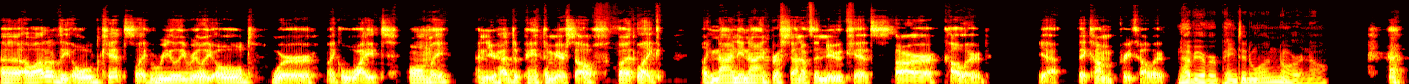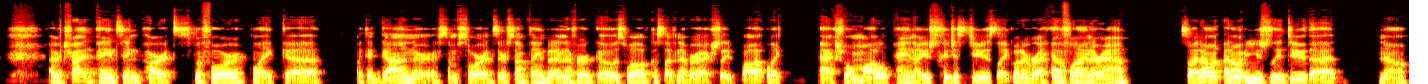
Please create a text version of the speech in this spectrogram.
Uh, a lot of the old kits, like really, really old, were like white only, and you had to paint them yourself. But like like 99% of the new kits are colored. Yeah, they come pre-colored. Have you ever painted one or no? I've tried painting parts before, like uh, like a gun or some swords or something, but it never goes well because I've never actually bought like actual model paint. I usually just use like whatever I have lying around. So I don't I don't usually do that. No.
